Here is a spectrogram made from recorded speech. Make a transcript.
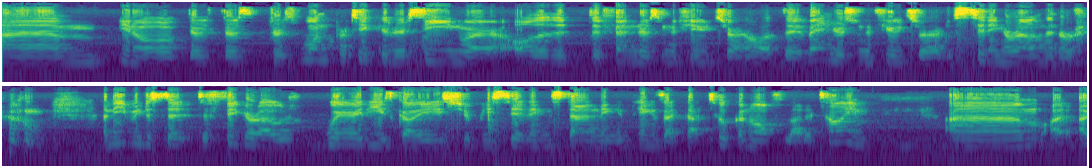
um, you know, there's, there's there's one particular scene where all of the defenders from the future and all of the Avengers from the future are just sitting around in a room, and even just to, to figure out where these guys should be sitting, standing, and things like that took an awful lot of time. Um, I, I,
